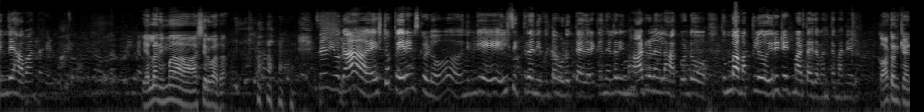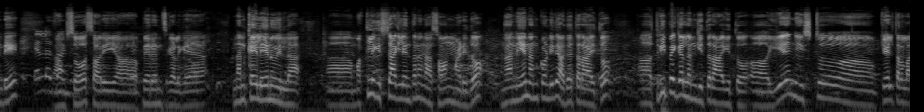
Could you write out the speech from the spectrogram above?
ನಿಮ್ದೇ ಹವಾ ಅಂತ ಹೇಳ್ಬೋದು. ಎಲ್ಲ ನಿಮ್ಮ ಆಶೀರ್ವಾದ. ಸರ್ ಇವಾಗ ಎಷ್ಟೋ ಪೇರೆಂಟ್ಸ್ಗಳು ನಿಮಗೆ ಎಲ್ಲಿ ಸಿಗ್ತೀರಾ ನೀವು ಅಂತ ಹುಡುಕ್ತಾ ಇದ್ದಾರೆ. ಯಾಕಂದ್ರೆ ಹೇಳಿದ್ರೆ ನಿಮ್ಮ ಹಾಡುಗಳನ್ನೆಲ್ಲ ಹಾಕೊಂಡು ತುಂಬಾ ಮಕ್ಕಳು ಇರಿಟೇಟ್ ಮಾಡ್ತಾ ಇದ್ದಾವಂತೆ ಮನೇಲಿ. Cotton candy I so sorry ಪೇರೆಂಟ್ಸ್ಗಳಿಗೆ ನನ್ನ ಕೈಲಿ ಏನೂ ಇಲ್ಲ. ಮಕ್ಕಳಿಗೆ ಇಷ್ಟ ಆಗಲಿ ಅಂತ ನಾನು ಆ ಸಾಂಗ್ ಮಾಡಿದ್ದು. ನಾನು ಏನು ಅಂದ್ಕೊಂಡಿದ್ದೆ ಅದೇ ಥರ ಆಯಿತು. ತ್ರೀ ಪೆಗಲ್ಲಿ ನನಗೆ ಈ ಥರ ಆಗಿತ್ತು. ಏನು ಇಷ್ಟು ಕೇಳ್ತಾರಲ್ಲ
